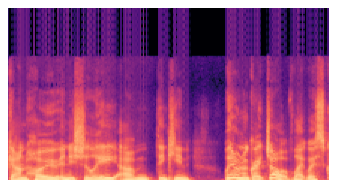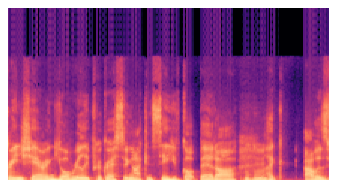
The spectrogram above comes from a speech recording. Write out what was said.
gun ho initially, um, thinking, we're doing a great job. Like we're screen sharing, you're really progressing. I can see you've got better. Like I was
